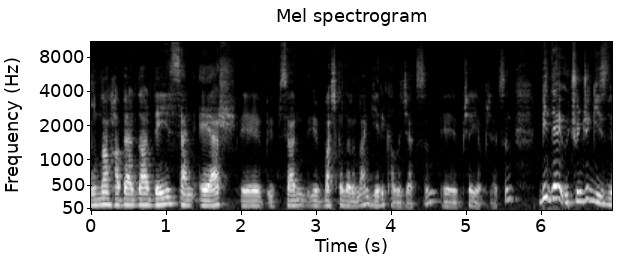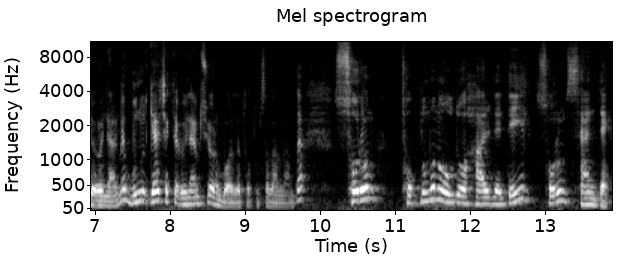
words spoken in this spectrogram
Bundan haberdar değilsen eğer e, sen başkalarından geri kalacaksın. e, Şey yapacaksın. Bir de üçüncü gizli önerme. Bunu gerçekten önemsiyorum bu arada toplumsal anlamda. Sorun toplumun olduğu halde değil, sorun sende.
